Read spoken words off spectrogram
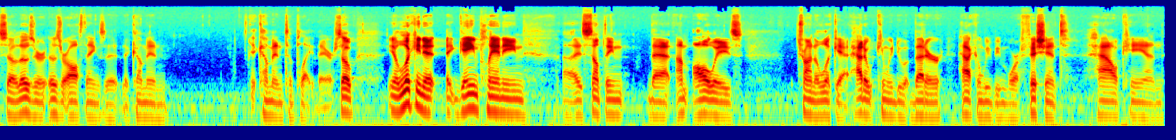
so those are those are all things that, that come in that come into play there. So you know, looking at, at game planning uh, is something that I'm always trying to look at. How do can we do it better? How can we be more efficient? How can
